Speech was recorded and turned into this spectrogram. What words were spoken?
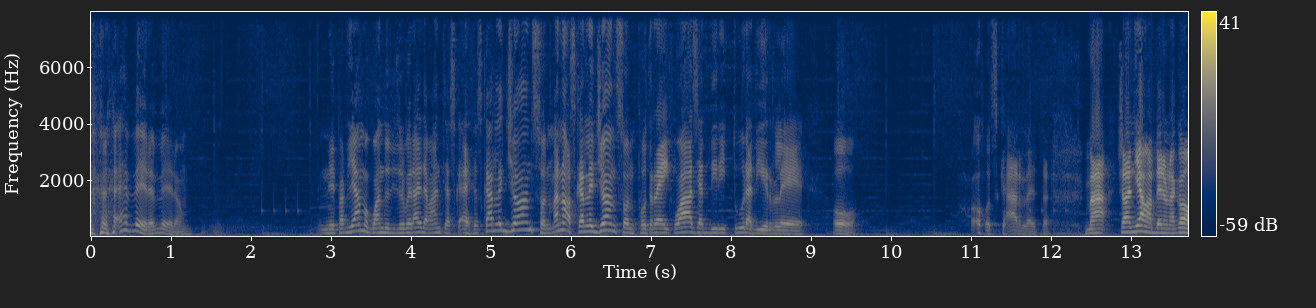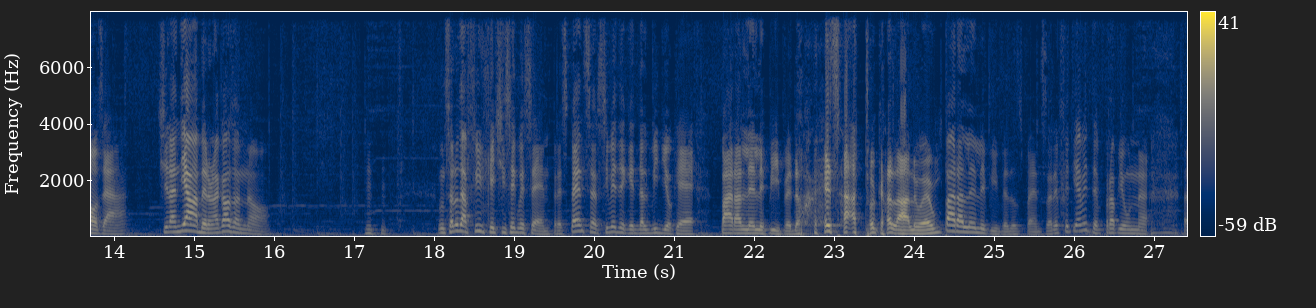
è vero, è vero. Ne parliamo quando ti troverai davanti a Scar- eh, Scarlett Johnson. Ma no, Scarlett Johnson potrei quasi addirittura dirle: Oh, oh, Scarlett, ma ce l'andiamo a bere una cosa? Ce l'andiamo a bere una cosa o no? Un saluto a Phil che ci segue sempre. Spencer si vede che dal video che è parallelepipedo. esatto, Calalu, è un parallelepipedo Spencer. Effettivamente è proprio un, uh,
